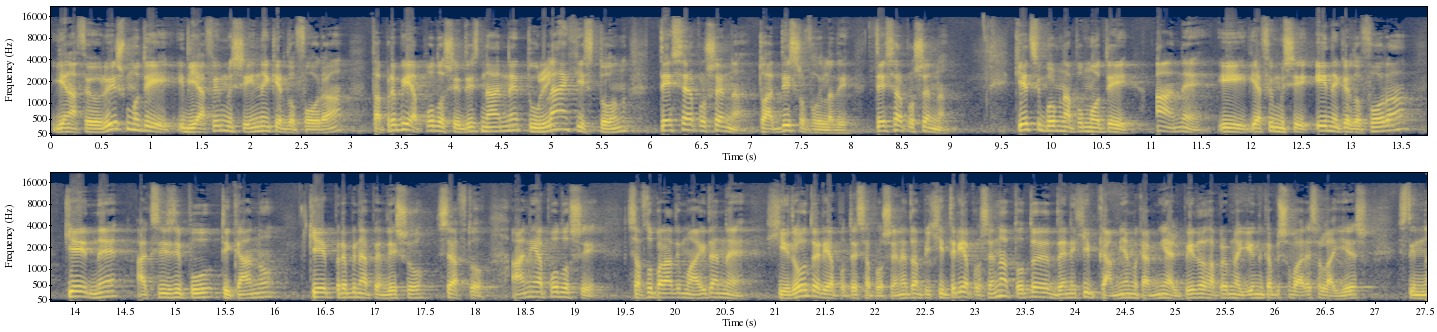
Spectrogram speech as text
για να θεωρήσουμε ότι η διαφήμιση είναι κερδοφόρα, θα πρέπει η απόδοσή της να είναι τουλάχιστον 4 προς 1. Το αντίστροφο δηλαδή. 4 προς 1. Και έτσι μπορούμε να πούμε ότι, α, ναι, η διαφήμιση είναι κερδοφόρα και ναι, αξίζει που τι κάνω και πρέπει να επενδύσω σε αυτό. Αν η απόδοση σε αυτό το παράδειγμα ήταν χειρότερη από 4 προς 1, ήταν π.χ. 3 προς 1, τότε δεν έχει καμία με καμία ελπίδα, θα πρέπει να γίνουν κάποιες σοβαρές αλλαγές στην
